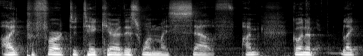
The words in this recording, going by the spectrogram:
I'd prefer to take care of this one myself. I'm going to like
